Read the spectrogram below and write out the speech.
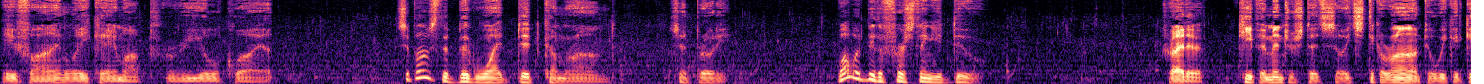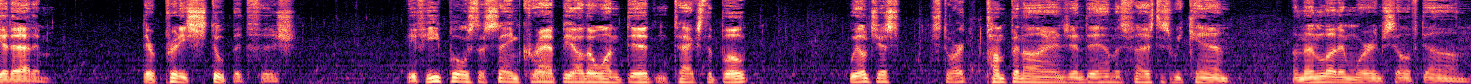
he finally came up real quiet. Suppose the big white did come around, said Brody. What would be the first thing you'd do? Try to keep him interested so he'd stick around till we could get at him. They're pretty stupid fish. If he pulls the same crap the other one did and tacks the boat, we'll just start pumping irons into him as fast as we can, and then let him wear himself down.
